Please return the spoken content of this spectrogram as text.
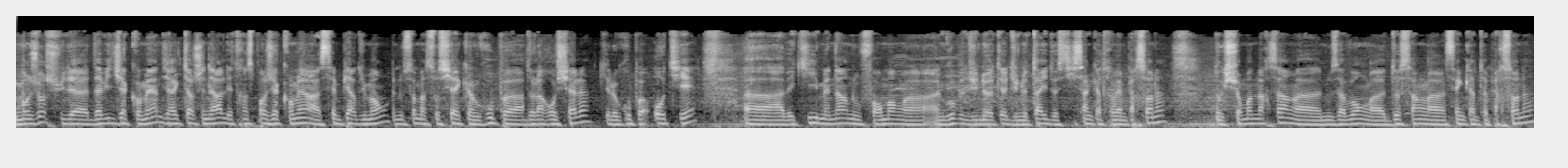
Bonjour, je suis David Jacomin, directeur général des transports Jacomin à Saint-Pierre-du-Mont. Nous sommes associés avec un groupe euh, de La Rochelle, qui est le groupe Hautier, euh, avec qui maintenant nous formons un groupe d'une taille de 680 personnes. Donc sur Mont-de-Marsan, nous avons 250 personnes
